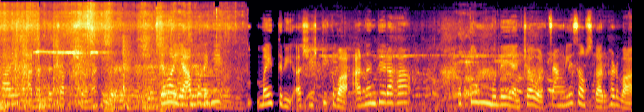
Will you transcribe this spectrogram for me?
हा एक आनंदाचा क्षण आहे. तेव्हा यापुढेही मैत्री अशीच टिकवा आनंदी रहा कुटुंब मुले यांच्यावर चांगले संस्कार घडवा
